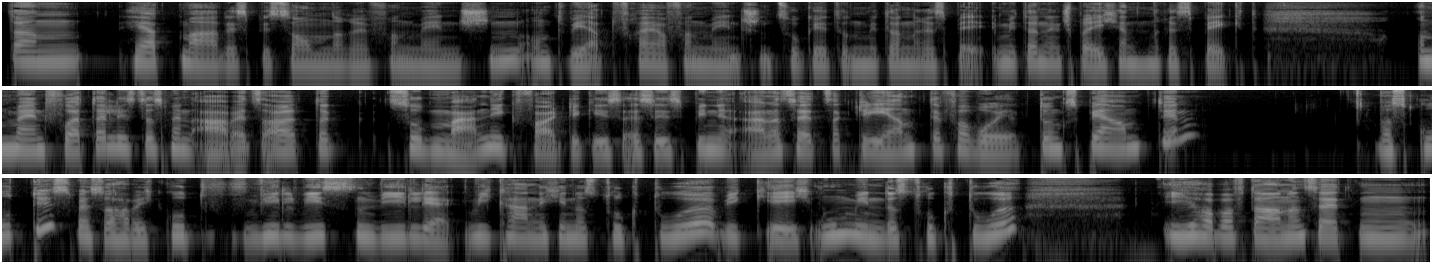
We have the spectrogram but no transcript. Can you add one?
dann hört man auch das Besondere von Menschen und wertfrei auf einen Menschen zugeht und mit einem, Respekt, mit einem entsprechenden Respekt. Und mein Vorteil ist, dass mein Arbeitsalltag so mannigfaltig ist. Also ich bin ja einerseits eine gelernte Verwaltungsbeamtin, was gut ist, weil so habe ich gut viel Wissen, wie, wie kann ich in der Struktur, wie gehe ich um in der Struktur. Ich habe auf der anderen Seite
